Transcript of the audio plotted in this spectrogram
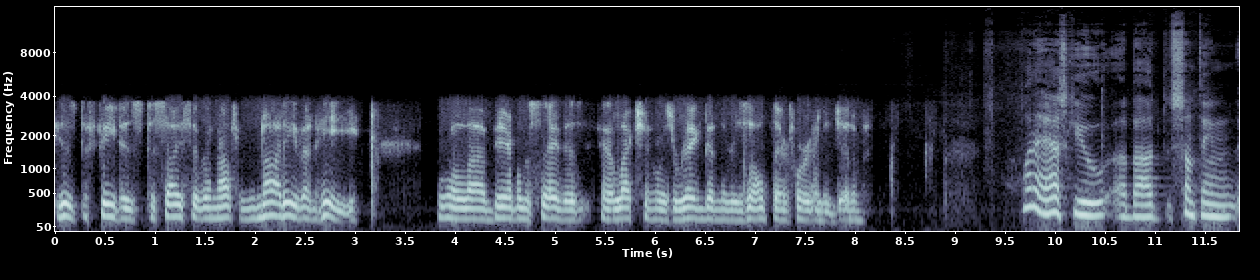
his defeat is decisive enough, not even he will uh, be able to say the election was rigged and the result therefore illegitimate. I want to ask you about something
